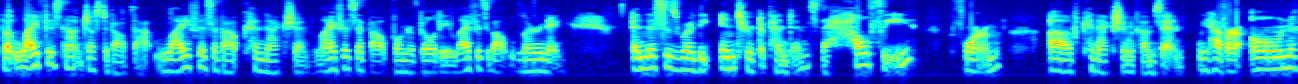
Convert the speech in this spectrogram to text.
But life is not just about that. Life is about connection. Life is about vulnerability. Life is about learning. And this is where the interdependence, the healthy form of connection comes in. We have our own,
